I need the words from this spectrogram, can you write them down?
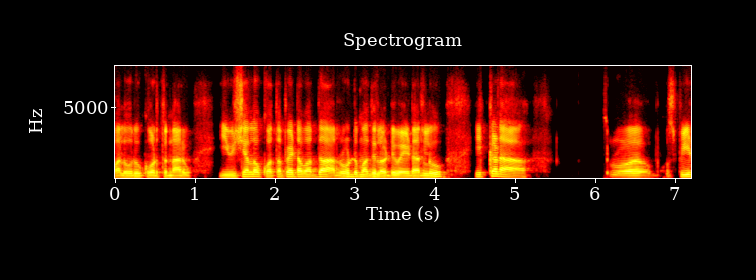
పలువురు కోరుతున్నారు. ఈ విషయంలో కొత్తపేట వద్ద రోడ్డు మధ్యలో డివైడర్లు ఇక్కడ స్పీడ్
